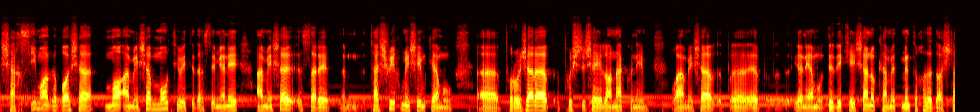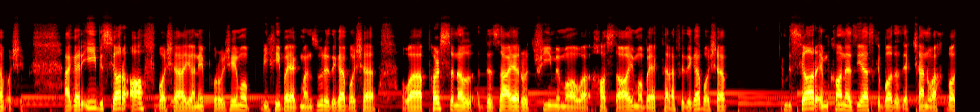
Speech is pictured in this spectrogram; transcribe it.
شخصی ما اگه باشه ما همیشه موتیویتد هستیم. یعنی همیشه سر تشویق میشیم که همو پروژه را پشتش ایلا نکنیم و همیشه یعنی همو dedication و commitment خود داشته باشیم. اگر ای بسیار off باشه یعنی پروژه ما بیخی با یک منظور دیگه باشه و personal desire و dream ما و خواسته های ما به یک طرف دیگه باشه بسیار امکان از است که بعد از یک چند وقت بعد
